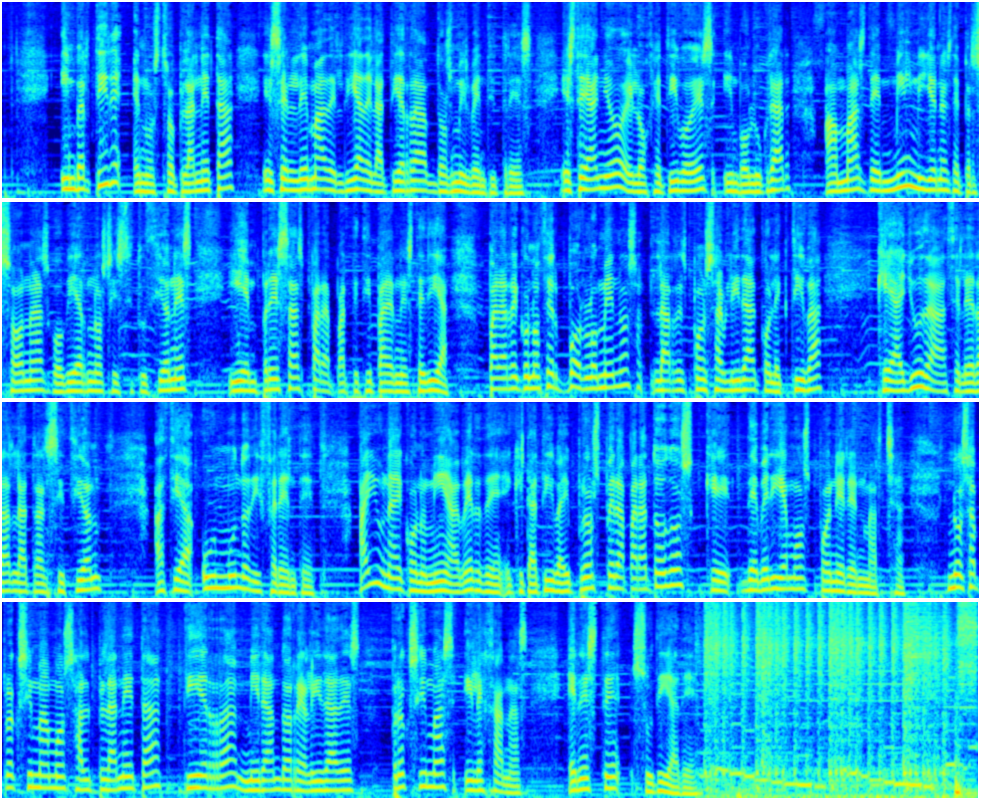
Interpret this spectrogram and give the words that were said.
Invertir en nuestro planeta es el lema del Día de la Tierra 2023. Este año el objetivo es involucrar a más de mil millones de personas, gobiernos, instituciones y empresas para participar en este día, para reconocer por lo menos la responsabilidad colectiva que ayuda a acelerar la transición hacia un mundo diferente. Hay una economía verde, equitativa y próspera para todos que deberíamos poner en marcha. Nos aproximamos al planeta Tierra mirando realidades próximas y lejanas en este su día de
